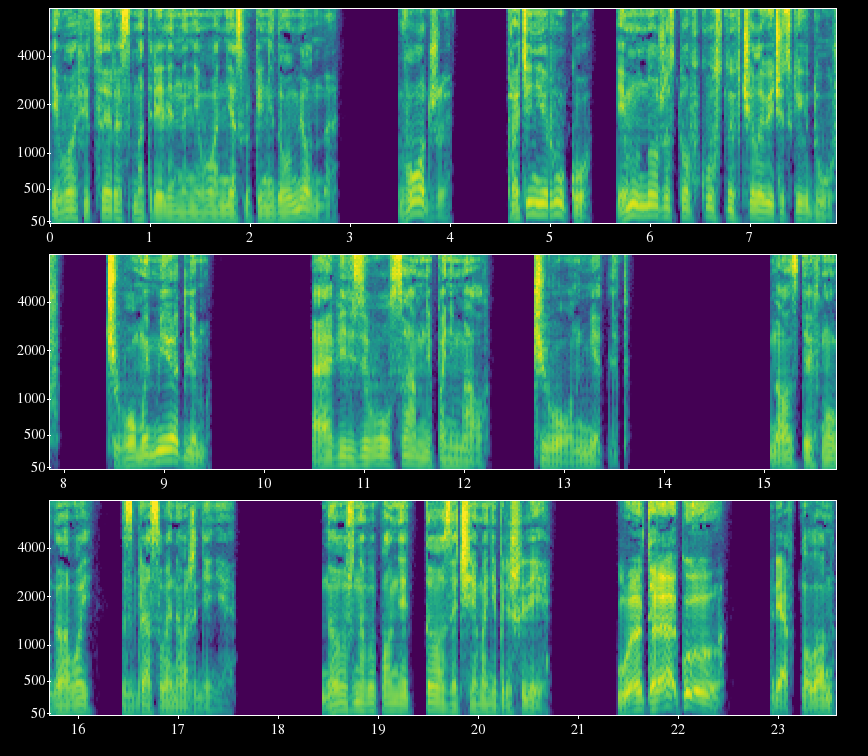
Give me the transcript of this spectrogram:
Его офицеры смотрели на него несколько недоуменно, вот же, протяни руку, и множество вкусных человеческих душ. Чего мы медлим? А Вильзевул сам не понимал, чего он медлит. Но он стряхнул головой, сбрасывая наваждение. Нужно выполнять то, зачем они пришли. «В атаку!» — рявкнул он,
